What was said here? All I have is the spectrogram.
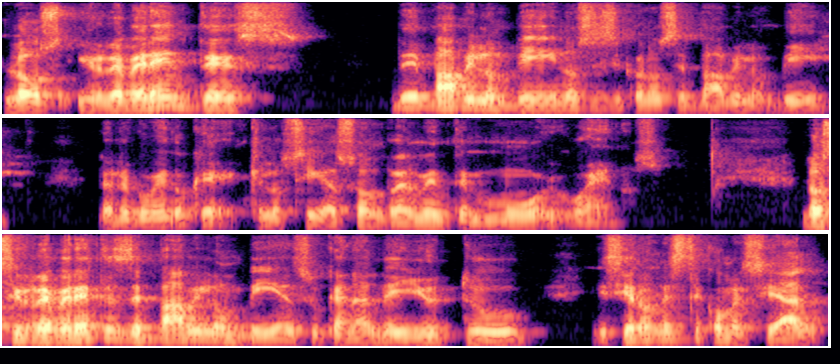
Los irreverentes de Babylon Bee, no sé si conoce Babylon Bee, les recomiendo que, que los siga, son realmente muy buenos. Los irreverentes de Babylon Bee en su canal de YouTube hicieron este comercial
